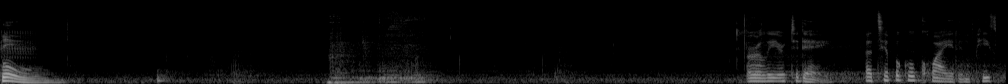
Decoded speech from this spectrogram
Whoa. Earlier today, a typical quiet and peaceful.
